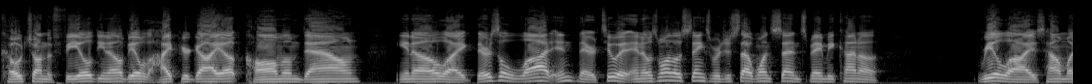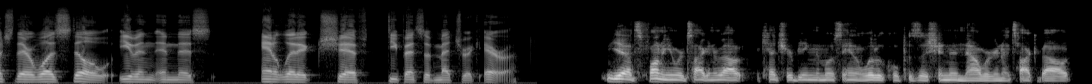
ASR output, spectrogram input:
coach on the field. You know, be able to hype your guy up, calm him down. You know, like there's a lot in there to it, and it was one of those things where just that one sentence made me kind of realize how much there was still, even in this analytic shift defensive metric era. Yeah, it's funny. We're talking about catcher being the most analytical position, and now we're going to talk about.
